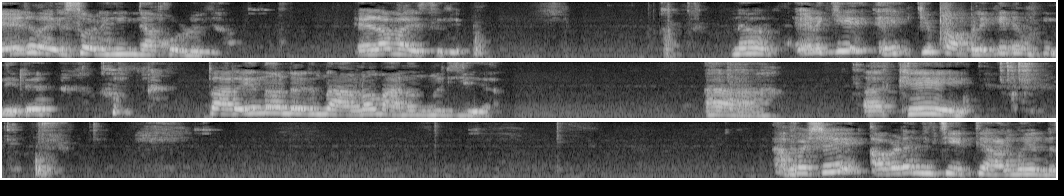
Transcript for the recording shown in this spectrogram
ഏഴ് വയസ്സ് തുടങ്ങി ഞാൻ കൊള്ളില്ല. ഏഴാം വയസ്സിൽ എനിക്ക് എനിക്ക് പബ്ലിക്കിന് മുന്നിൽ പറയുന്നോണ്ട് ഒരു നാണോ മാനൊന്നും ഇല്ല. ആ ഓക്കേ. പക്ഷേ അവിടെ നീ ചീത്തയാണുമ്പോൾ എന്റെ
